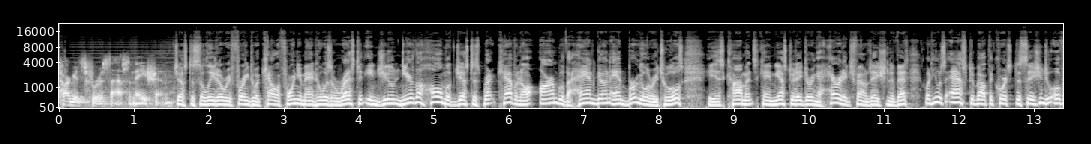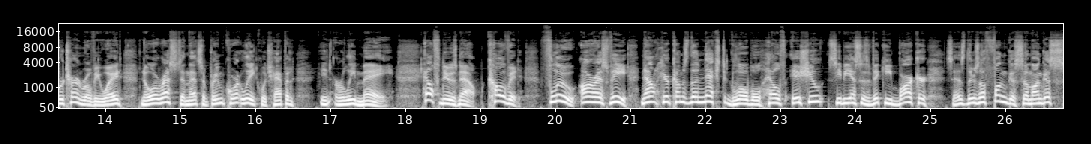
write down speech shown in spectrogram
targets for assassination. Justice Alito referring to a California man who was arrested in June near the home of Justice Brett Kavanaugh, armed with a handgun and burglary tools. His comments came yesterday during a Heritage Foundation event when he was asked about the court's decision to overturn Roe v. Wade. No arrests in that Supreme Court leak, which happened in early May. Health news now COVID, flu, RSV. Now, here comes the next global health issue. CBS's Vicki Barker says there's a fungus among us.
